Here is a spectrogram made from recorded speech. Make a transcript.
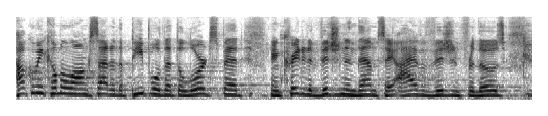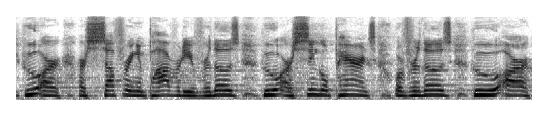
How can we come alongside of the people that the Lord sped and created a vision in them? Say, I have a vision for those who are, are suffering in poverty, or for those who are single parents or for those who are,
